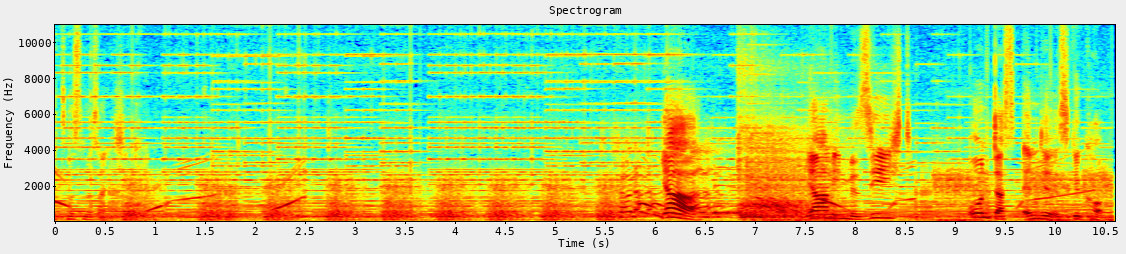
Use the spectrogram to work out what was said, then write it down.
Jetzt müssen wir es eigentlich Ja, wir haben ihn besiegt und das Ende ist gekommen.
